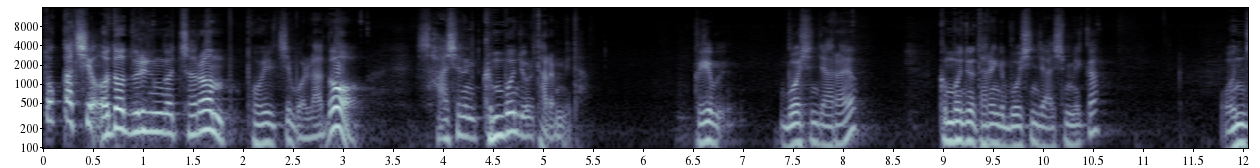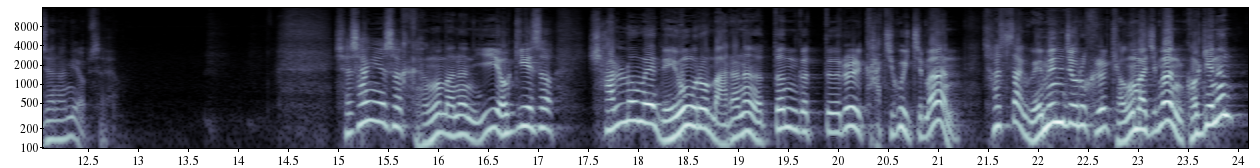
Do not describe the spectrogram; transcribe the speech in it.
똑같이 얻어 누리는 것처럼 보일지 몰라도 사실은 근본적으로 다릅니다. 그게 무엇인지 알아요? 근본적으로 다른 게 무엇인지 아십니까? 온전함이 없어요. 세상에서 경험하는 이 여기에서 샬롬의 내용으로 말하는 어떤 것들을 가지고 있지만 설사 외면적으로 그걸 경험하지만 거기에는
